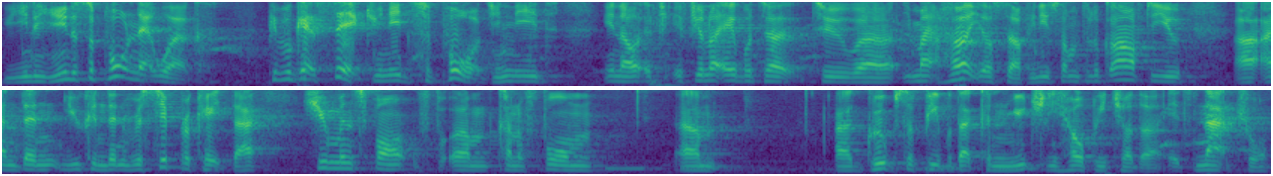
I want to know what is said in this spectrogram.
You need, you need a support network. People get sick. You need support. You need, you know, if, if you're not able to, to uh, you might hurt yourself. You need someone to look after you, uh, and then you can then reciprocate that. Humans form, um, kind of form um, uh, groups of people that can mutually help each other. It's natural,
